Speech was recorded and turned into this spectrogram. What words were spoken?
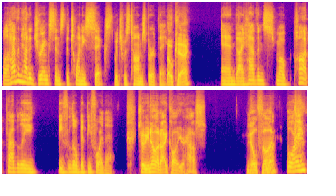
Well, I haven't had a drink since the 26th, which was Tom's birthday, Okay. and I haven't smoked pot probably be- a little bit before that. So, you know what I call your house? No fun. Boring.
